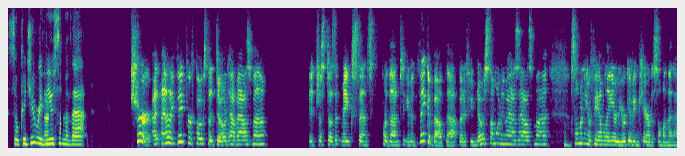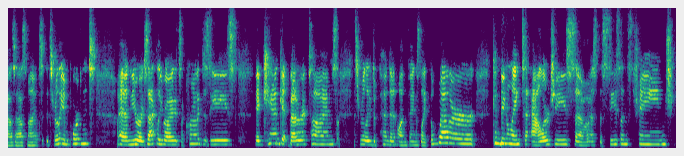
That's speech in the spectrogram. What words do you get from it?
So, could you review some of that? Sure. And I think for folks that don't have asthma, it just doesn't make sense for them to even think about that. But if you know someone who has asthma, mm-hmm. someone in your family, or you're giving care to someone that has asthma, it's, it's really important. And you're exactly right. It's a chronic disease. It can get better at times. It's really dependent on things like the weather, can be linked to allergies. So as the seasons change,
